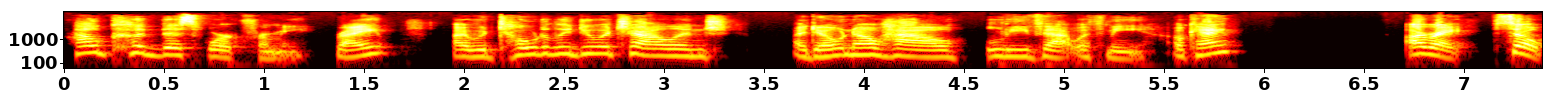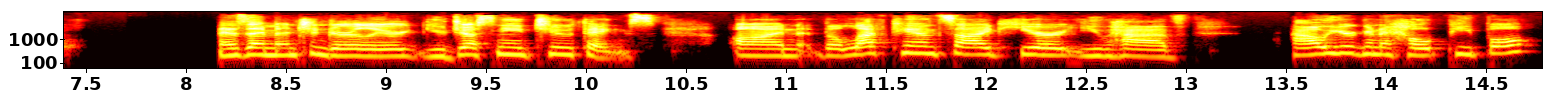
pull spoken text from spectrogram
How could this work for me? Right? I would totally do a challenge. I don't know how. Leave that with me. Okay. All right. So, as I mentioned earlier, you just need two things. On the left hand side here, you have how you're going to help people,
